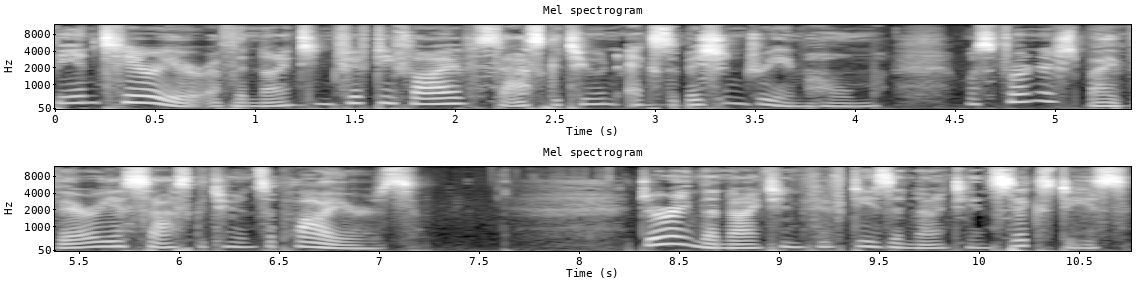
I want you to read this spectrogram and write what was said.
The interior of the 1955 Saskatoon Exhibition Dream Home was furnished by various Saskatoon suppliers. During the 1950s and 1960s,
